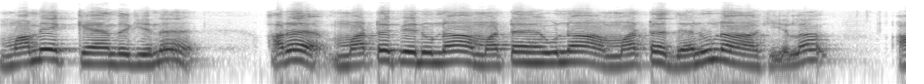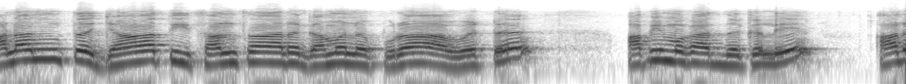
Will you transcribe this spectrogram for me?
මමෙක් කැඳගෙන අර මට පෙනුණා මට ඇහුණා මට දැනුණා කියලා අනන්ත ಜಾති සංසාර ගමන පුරාවට අපි මොකද්ද කළේ? අර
